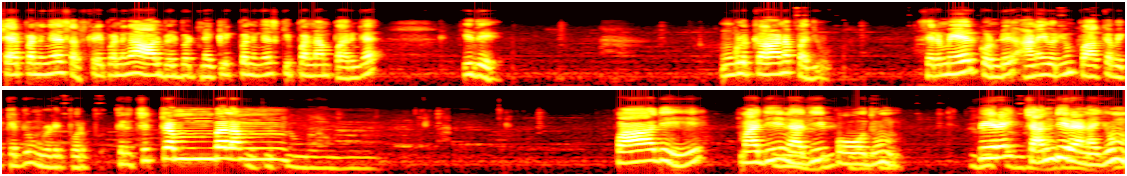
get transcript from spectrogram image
ஷேர் பண்ணுங்க சப்ஸ்கிரைப் பண்ணுங்க ஆல் பெல் பட்டனை கிளிக் பண்ணுங்க ஸ்கிப் பண்ணாமல் பாருங்க. இது உங்களுக்கான பதிவு. சிறமேற்கொண்டு அனைவரையும் பார்க்க வைக்கிறது உங்களுடைய பொறுப்பு. திருச்சிற்றம்பலம். பாதி மதி நதி போதும். பிறை சந்திரனையும்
